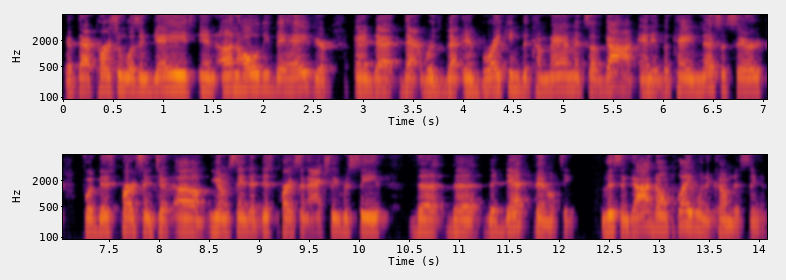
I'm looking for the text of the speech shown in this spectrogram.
If that person was engaged in unholy behavior and that that was that in breaking the commandments of God, and it became necessary for this person to, uh, you know, I'm saying that this person actually received the the the death penalty. Listen, God don't play when it comes to sin.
